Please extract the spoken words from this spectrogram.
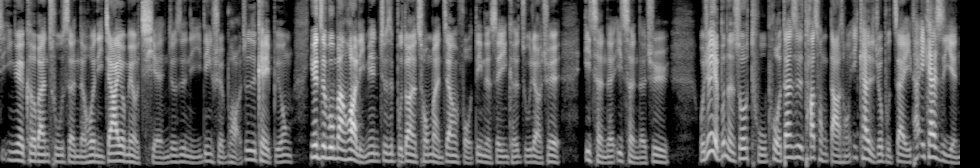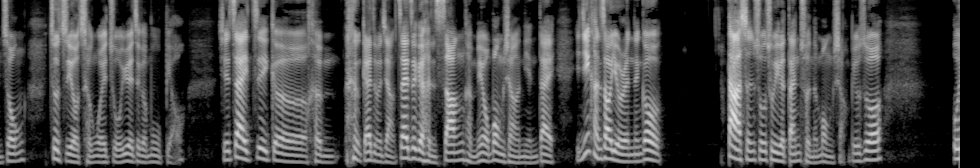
音乐科班出身的，或你家又没有钱，就是你一定学不好。就是可以不用，因为这部漫画里面就是不断的充满这样否定的声音，可是主角却一层的一层的去，我觉得也不能说突破，但是他从打从一开始就不在意，他一开始眼中就只有成为卓越这个目标。其实，在这个很 该怎么讲，在这个很丧、很没有梦想的年代，已经很少有人能够大声说出一个单纯的梦想。比如说，我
